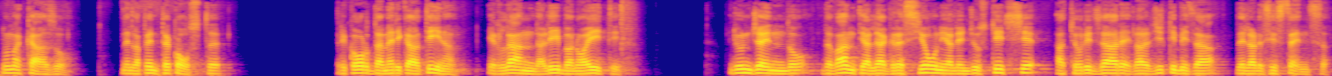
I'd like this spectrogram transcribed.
Non a caso nella Pentecoste, ricorda America Latina, Irlanda, Libano, Haiti, giungendo davanti alle aggressioni e alle ingiustizie a teorizzare la legittimità della resistenza.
